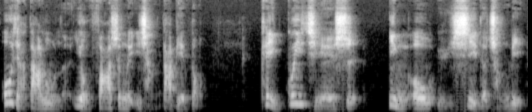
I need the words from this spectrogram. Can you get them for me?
欧亚大陆呢又发生了一场大变动，可以归结是印欧语系的成立。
